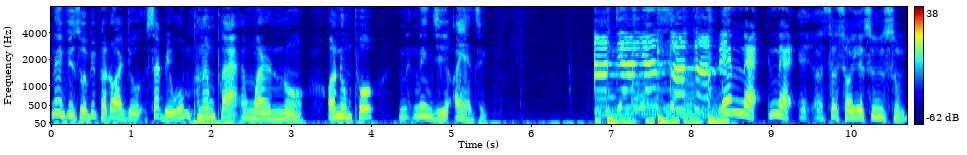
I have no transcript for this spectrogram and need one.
na mfi so bi pede ojo sabi wo mpana mpo a enware no onu mpo ninji oyezi enne nne so so yesunsum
